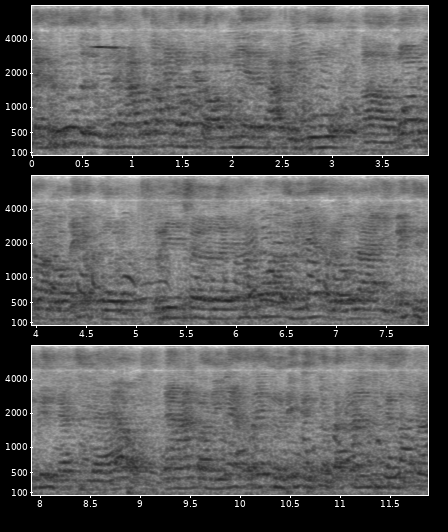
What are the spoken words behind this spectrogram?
อยากจะร่วมสนุกนะครับ แล้วก็ให้น้องๆเนี่ยนะครับเป็นผู้เอ่อมอบรางวัลให้กับคุณเรียนเชิญเลยนะครับเพราะว่าตอนนี้เนี่ย 1นาทีแล้วนะฮะตอนนี้เนี่ยเร่งมือนิดหนึ่งสำหรับท่านที่ซื้อสินค้า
